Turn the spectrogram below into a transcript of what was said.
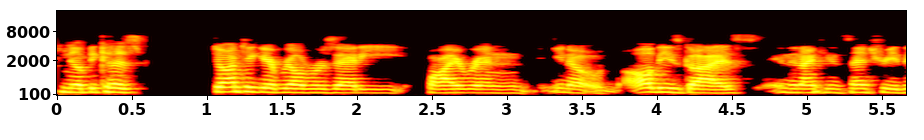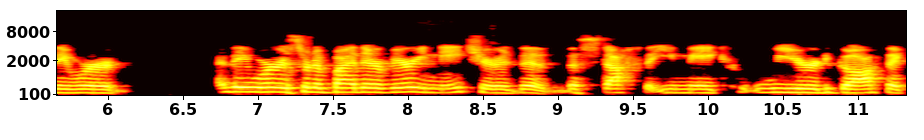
you know, because Dante Gabriel Rossetti, Byron, you know, all these guys in the 19th century, they were, they were sort of by their very nature, the, the stuff that you make weird gothic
